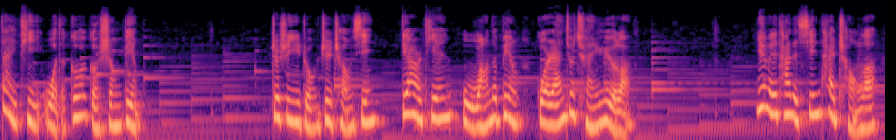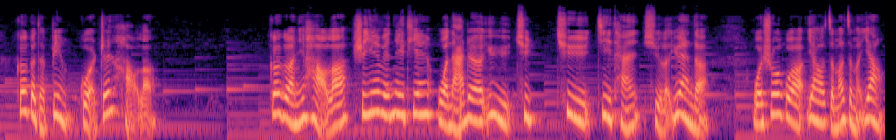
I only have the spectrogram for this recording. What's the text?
代替我的哥哥生病。”这是一种至诚心。第二天，武王的病果然就痊愈了，因为他的心太诚了，哥哥的病果真好了。哥哥，你好了，是因为那天我拿着玉去去祭坛许了愿的。我说过要怎么怎么样。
